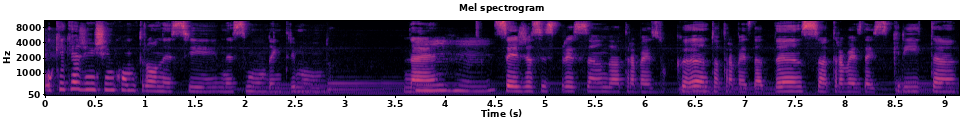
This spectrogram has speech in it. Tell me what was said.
o que, que a gente encontrou nesse, nesse mundo entre mundo, né? Uhum. Seja se expressando através do canto, através da dança, através da escrita,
